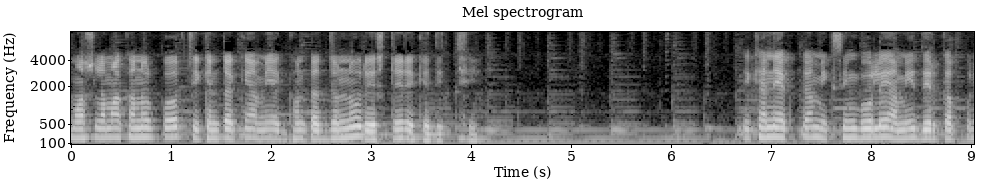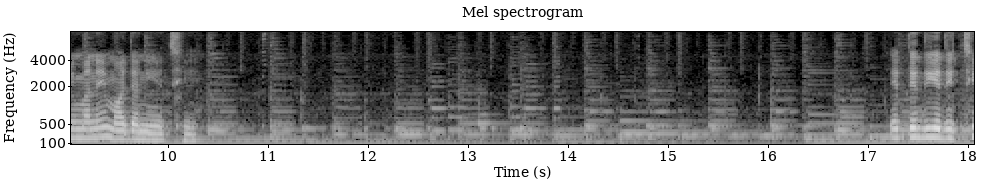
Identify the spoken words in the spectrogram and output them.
মশলা মাখানোর পর চিকেনটাকে আমি এক ঘণ্টার জন্য রেস্টে রেখে দিচ্ছি। এখানে একটা মিক্সিং বলে আমি দেড় কাপ পরিমাণে ময়দা নিয়েছি। এতে দিয়ে দিচ্ছি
